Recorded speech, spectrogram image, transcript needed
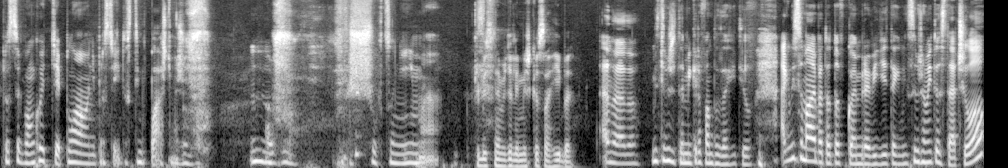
proste vonku je teplo a oni proste idú s tým plášťom a že a žu, šuchcú ním a Keby ste nevideli, Miška sa hýbe. Áno, áno. Myslím, že ten mikrofón to zachytil. Ak by som mala iba toto v Coimbre vidieť, tak myslím, že mi to stačilo.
